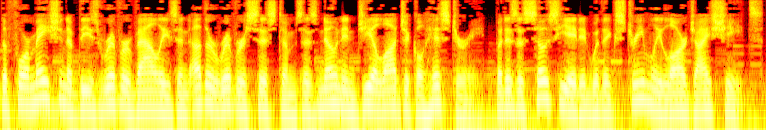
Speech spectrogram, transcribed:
The formation of these river valleys and other river systems is known in geological history, but is associated with extremely large ice sheets.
